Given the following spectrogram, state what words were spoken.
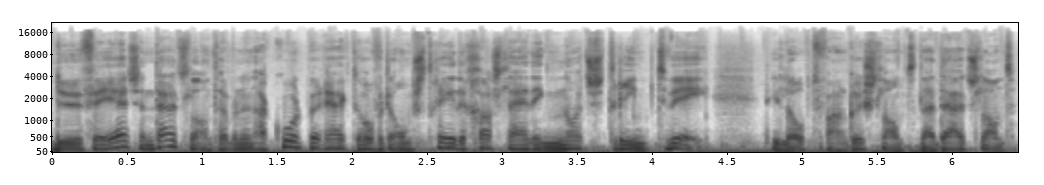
De VS en Duitsland hebben een akkoord bereikt over de omstreden gasleiding Nord Stream 2. Die loopt van Rusland naar Duitsland.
